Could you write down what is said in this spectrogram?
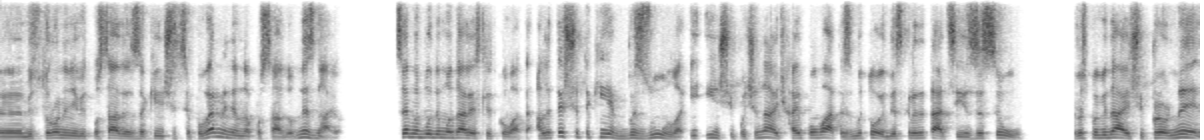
е, відсторонення від посади закінчиться поверненням на посаду, не знаю. Це ми будемо далі слідкувати. Але те, що такі, як Безугла і інші, починають хайпувати з метою дискредитації ЗСУ, розповідаючи про не,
